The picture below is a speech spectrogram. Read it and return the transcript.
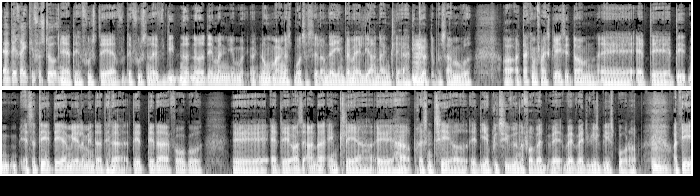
er det rigtigt forstået? Ja, det er, fuldst, det er, det er fuldstændig. Fordi noget, noget af det, man jo, nogle, mange har spurgt sig selv om, det er, jamen, hvad med alle de andre anklager? Har de mm. gjort det på samme måde? Og, og der kan man faktisk læse i dommen, øh, at øh, det, altså det, det er mere eller mindre det, der, det, det, der er foregået. Øh, at øh, også andre anklager øh, har præsenteret øh, de her politividner for, hvad, hvad, hvad, hvad de ville blive spurgt om. Mm. Og det,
